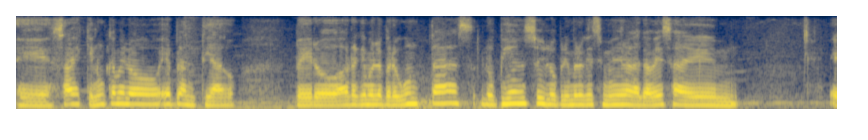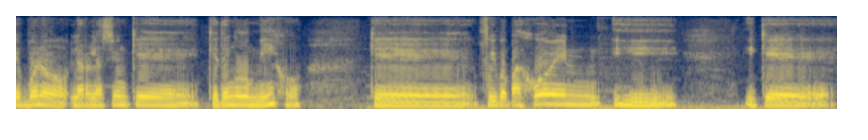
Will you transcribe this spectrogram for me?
Eh, sabes que nunca me lo he planteado pero ahora que me lo preguntas, lo pienso y lo primero que se me viene a la cabeza es, bueno, la relación que, tengo con mi hijo, que fui papá joven y, que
